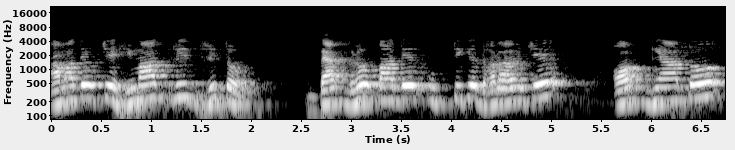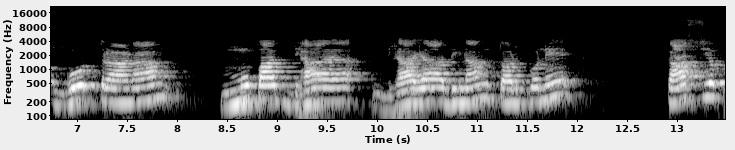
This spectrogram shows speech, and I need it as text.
আমাদের হচ্ছে হিমাদ্রি ধৃত ব্যাঘ্রপাদের উক্তিকে ধরা হয়েছে, অজ্ঞাত গোত্রাণাং মুপাধ্যায়াদিনাং তর্পণে কাশ্যপ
